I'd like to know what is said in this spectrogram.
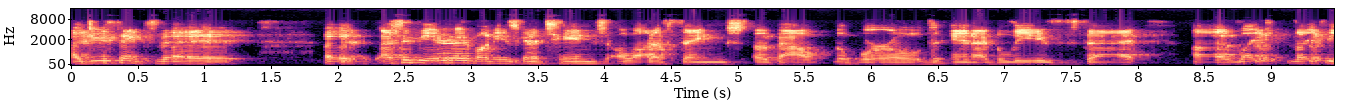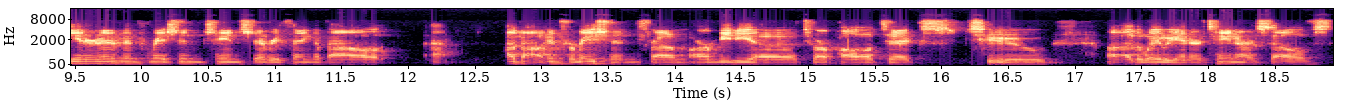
I do think that uh, I think the internet of money is going to change a lot of things about the world, and I believe that uh, like like the internet of information changed everything about about information from our media to our politics to uh, the way we entertain ourselves.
